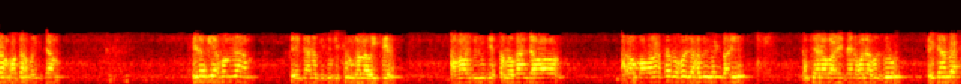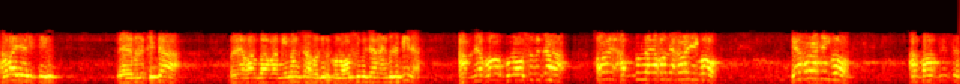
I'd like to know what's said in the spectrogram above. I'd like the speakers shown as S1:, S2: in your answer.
S1: কথা বলছিলাম। বললাম এইখানে কিছু বিশৃঙ্খলা হয়েছে আমার বিরুদ্ধে স্লোগান দেওয়া। আরও আমরা কোনো অসুবিধা নাই। কোনো অসুবিধা? হয়, আব্দুল্লাহ এখন দেখা যাইব। দেখা যাইব। আর বাপ দিচ্ছে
